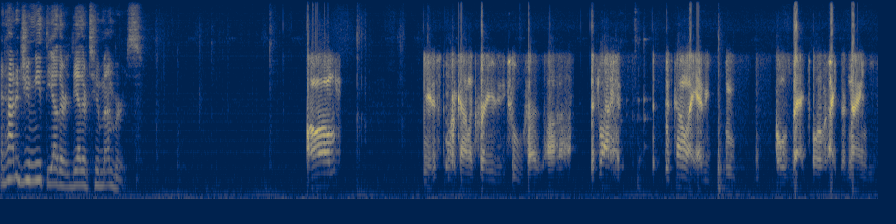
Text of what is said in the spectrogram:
and how did you meet the other the other two members? Um, yeah, this story kind of crazy too, cause uh, it's like it's kind of like everything goes back to like the '90s.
